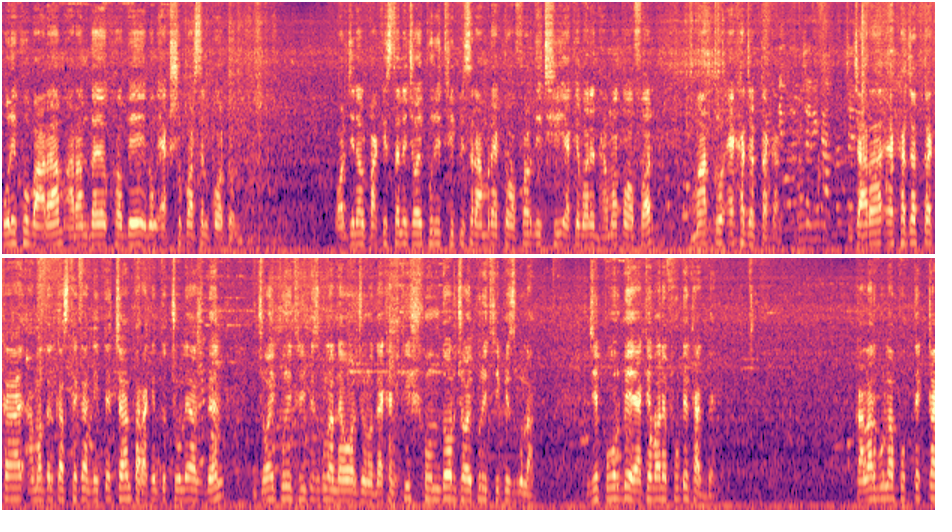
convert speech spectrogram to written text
পরে খুব আরাম, আরামদায়ক হবে এবং একশো percent cotton original Pakistani Jaipuri three পিসের আমরা একটা অফার দিচ্ছি, একেবারে ধামাকা অফার মাত্র এক হাজার টাকা। যারা এক হাজার টাকায় আমাদের কাছ থেকে নিতে চান, তারা কিন্তু চলে আসবেন জয়পুরি থ্রি পিসগুলো নেওয়ার জন্য। দেখেন কি সুন্দর জয়পুরি থ্রি পিসগুলা যে পরবে, একেবারে ফুটে থাকবে। কালারগুলা প্রত্যেকটা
